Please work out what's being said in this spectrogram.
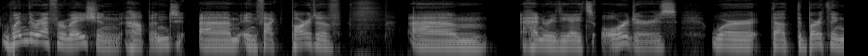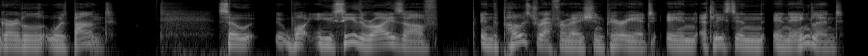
when the Reformation happened, um, in fact, part of um, Henry VIII's orders were that the birthing girdle was banned. So, what you see the rise of in the post-Reformation period, in at least in in England,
